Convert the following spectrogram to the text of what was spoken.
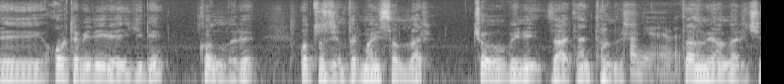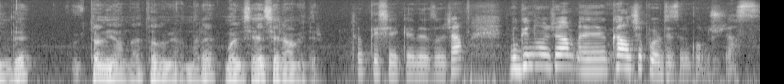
Ee, ortopedi ile ilgili konuları 30 yıldır Manisalılar çoğu beni zaten tanır. Tanıyor evet. Tanımayanlar için de tanıyanlar tanımayanlara Manisa'ya selam ederim. Çok teşekkür ederiz hocam. Bugün hocam e, kalça protezini konuşacağız.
